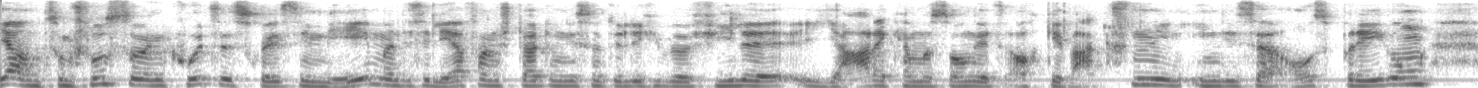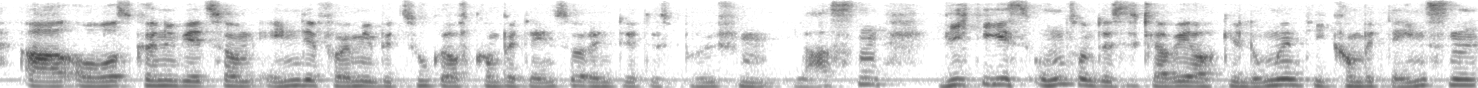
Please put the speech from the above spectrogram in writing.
Ja, und zum Schluss so ein kurzes Resümee. Meine, diese Lehrveranstaltung ist natürlich über viele Jahre, kann man sagen, jetzt auch gewachsen in, in dieser Ausprägung. Äh, aber was können wir jetzt am Ende, vor allem in Bezug auf kompetenzorientiertes Prüfen, lassen? Wichtig ist uns, und das ist, glaube ich, auch gelungen, die Kompetenzen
